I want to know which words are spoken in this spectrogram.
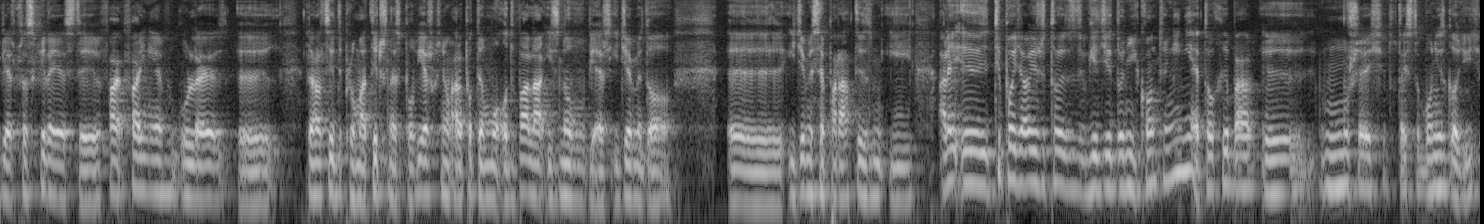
wiesz, przez chwilę jest fajnie w ogóle y, relacje dyplomatyczne z powierzchnią, ale potem mu odwala i znowu, wiesz, idziemy do Yy, idziemy separatyzm i... Ale yy, ty powiedziałeś, że to jest, wiedzie donikąd. Nie, nie, to chyba yy, muszę się tutaj z tobą nie zgodzić.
